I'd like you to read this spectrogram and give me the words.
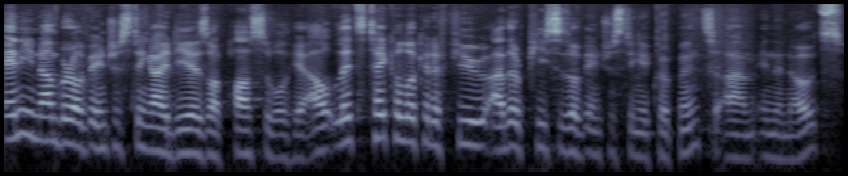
any number of interesting ideas are possible here. I'll, let's take a look at a few other pieces of interesting equipment um, in the notes.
